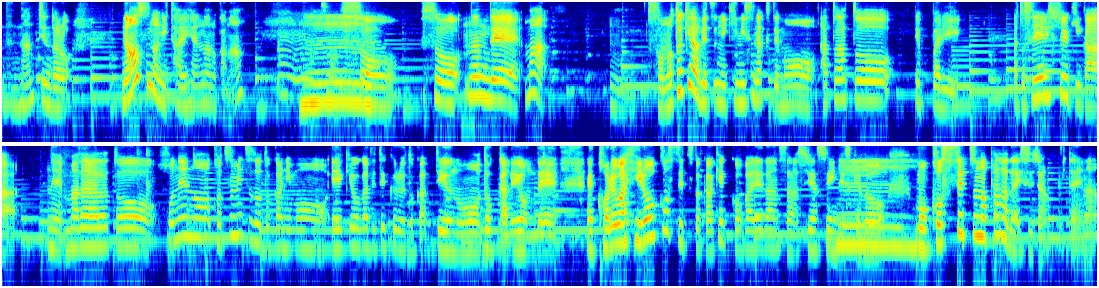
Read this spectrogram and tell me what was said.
ななんて言うんだろう。治すのに大変なのかな、うん。そう。そう。なんでまあ、うん、その時は別に気にしなくても後々やっぱりあと生理周期がねまだだと骨の骨密度とかにも影響が出てくるとかっていうのをどっかで読んでえこれは疲労骨折とか結構バレエダンサーしやすいんですけど、もう骨折のパラダイスじゃんみたいな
